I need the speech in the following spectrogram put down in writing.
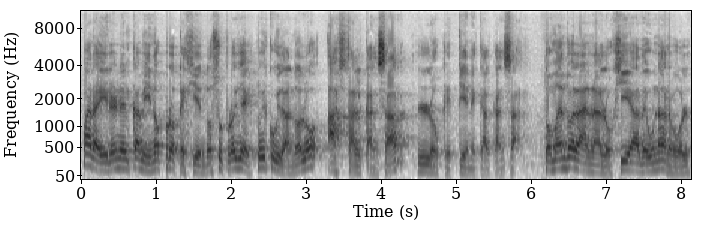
para ir en el camino protegiendo su proyecto y cuidándolo hasta alcanzar lo que tiene que alcanzar. Tomando la analogía de un árbol,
